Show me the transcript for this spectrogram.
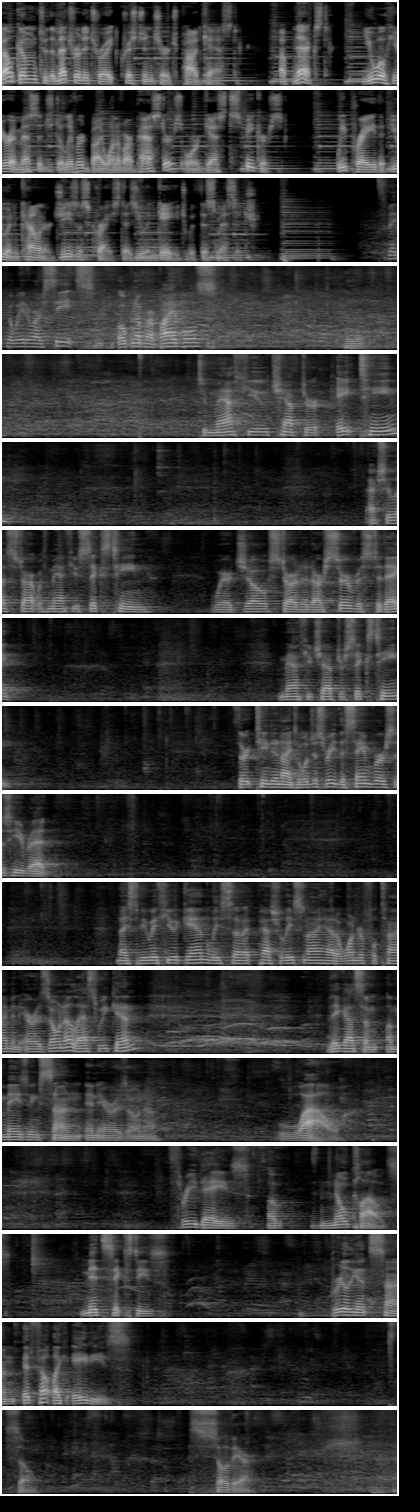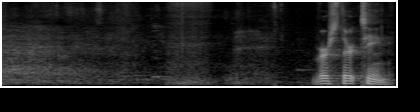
Welcome to the Metro Detroit Christian Church podcast. Up next, you will hear a message delivered by one of our pastors or guest speakers. We pray that you encounter Jesus Christ as you engage with this message. Let's make our way to our seats, open up our Bibles. To Matthew chapter 18. Actually, let's start with Matthew 16, where Joe started our service today. Matthew chapter 16, 13 to 19. We'll just read the same verses he read. Nice to be with you again. Lisa, Pastor Lisa and I had a wonderful time in Arizona last weekend. They got some amazing sun in Arizona. Wow. Three days of no clouds, mid 60s, brilliant sun. It felt like 80s. So, so there. Verse 13.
